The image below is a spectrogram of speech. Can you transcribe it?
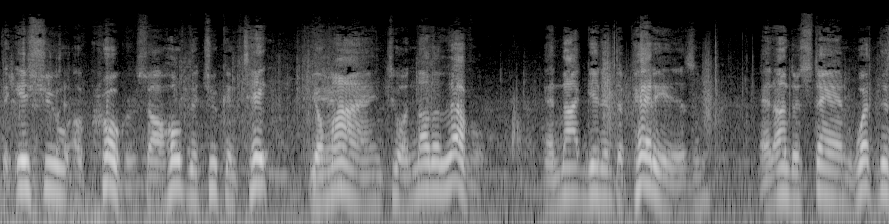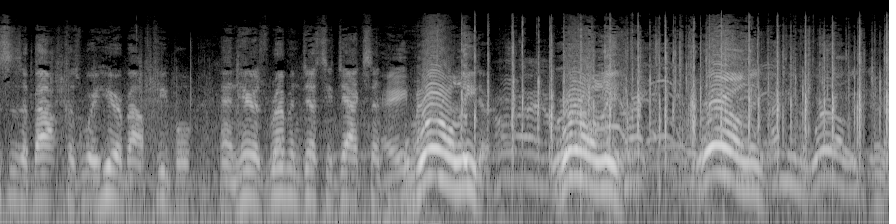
the issue of Kroger. So I hope that you can take your mind to another level and not get into pettyism and understand what this is about because we're here about people. And here's Reverend Jesse Jackson, Amen. world leader. All right, World leader. Right. World leader. I mean, the world leader.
